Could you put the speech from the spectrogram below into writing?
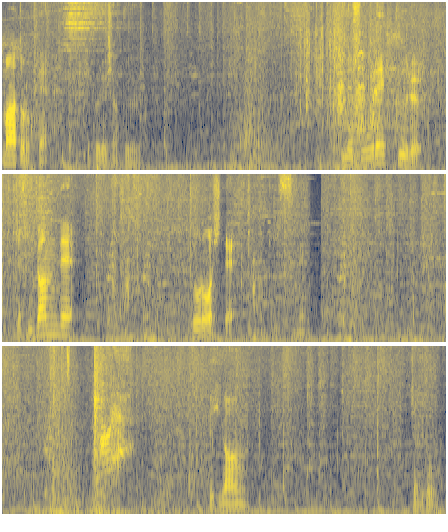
まああと6点。でブルーシャークでそれ来るじゃあ彼岸でドローして。いいっすね。で彼岸じゃあけど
